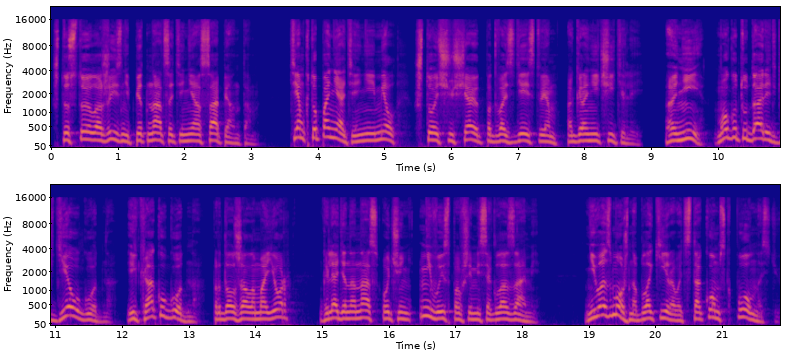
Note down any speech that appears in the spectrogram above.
что стоило жизни 15 неосапиантам. Тем, кто понятия не имел, что ощущают под воздействием ограничителей. Они могут ударить где угодно и как угодно, продолжала майор, глядя на нас очень невыспавшимися глазами. Невозможно блокировать Стокомск полностью.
